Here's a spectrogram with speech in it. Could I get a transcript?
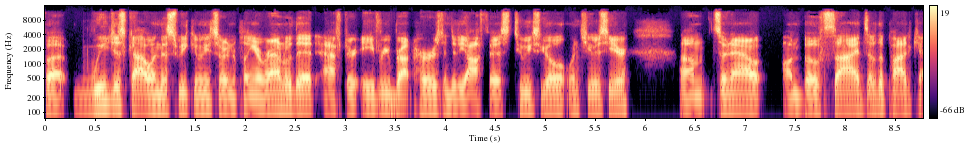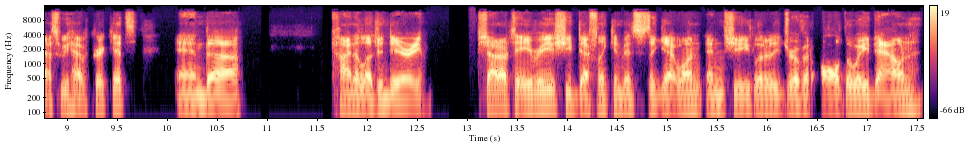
but we just got one this week and we started playing around with it after Avery brought hers into the office two weeks ago when she was here. Um, so now on both sides of the podcast, we have Cricuts and uh, kind of legendary. Shout out to Avery. She definitely convinced us to get one and she literally drove it all the way down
